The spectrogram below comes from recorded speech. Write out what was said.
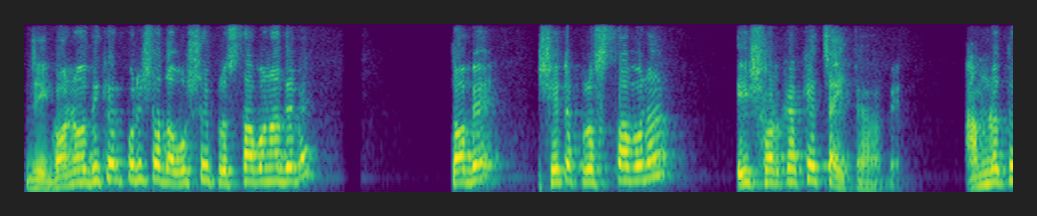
জি গণ অধিকার পরিষদ অবশ্যই প্রস্তাবনা দেবে। তবে সেটা প্রস্তাবনা এই সরকারকে চাইতে হবে। আমরা তো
